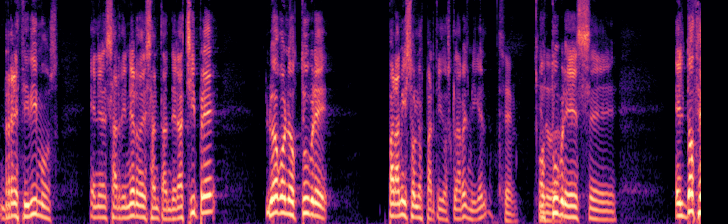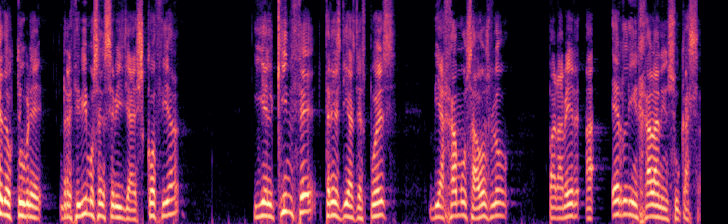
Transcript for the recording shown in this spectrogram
recibimos en el Sardinero de Santander a Chipre. Luego en octubre, para mí son los partidos claves, Miguel. Sí. Octubre es. Eh, el 12 de octubre recibimos en Sevilla a Escocia. Y el 15, tres días después, viajamos a Oslo para ver a Erling Haaland en su casa.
